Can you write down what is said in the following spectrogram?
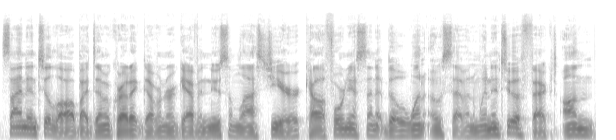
signed into law by Democratic Governor Gavin Newsom last year, California Senate Bill 107 went into effect on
